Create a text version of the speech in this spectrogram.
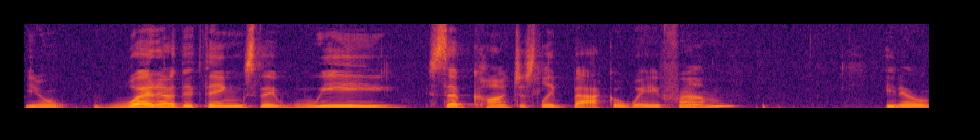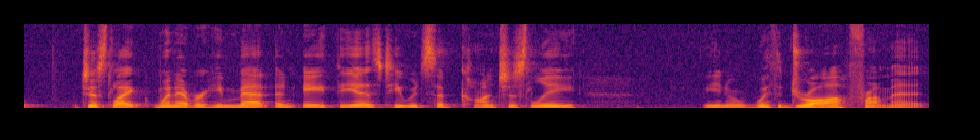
you know, what are the things that we subconsciously back away from? You know, just like whenever he met an atheist, he would subconsciously, you know, withdraw from it.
